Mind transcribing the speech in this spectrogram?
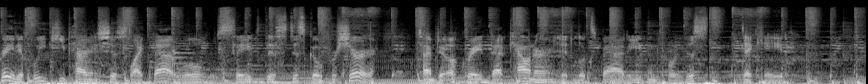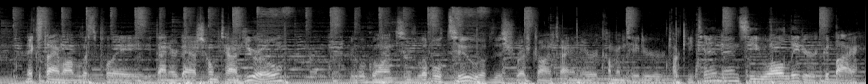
Great, if we keep having shifts like that, we'll save this disco for sure. Time to upgrade that counter. It looks bad even for this decade. Next time on Let's Play Diner Dash Hometown Hero, we will go on to level 2 of this restaurant. I am your commentator, Takiten, and see you all later. Goodbye.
